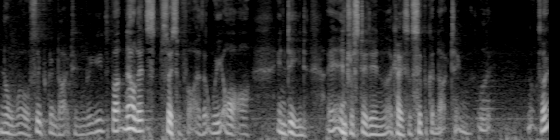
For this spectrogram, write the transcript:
normal or superconducting leads, but now let's specify that we are indeed interested in the case of superconducting. Sorry?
